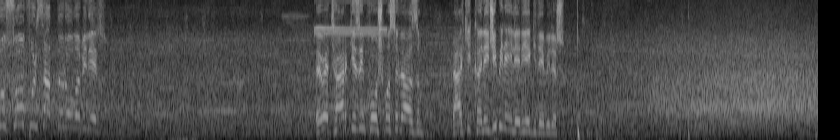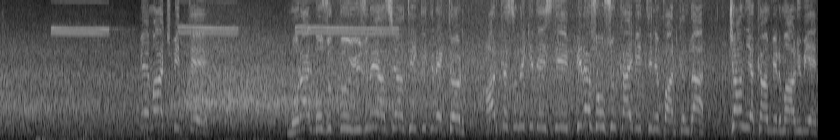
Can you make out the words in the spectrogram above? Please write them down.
Bu son fırsatları olabilir. Evet herkesin koşması lazım. Belki kaleci bile ileriye gidebilir. Ve maç bitti. Moral bozukluğu yüzüne yansıyan teknik direktör arkasındaki desteği biraz olsun kaybettiğinin farkında. Can yakan bir mağlubiyet.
